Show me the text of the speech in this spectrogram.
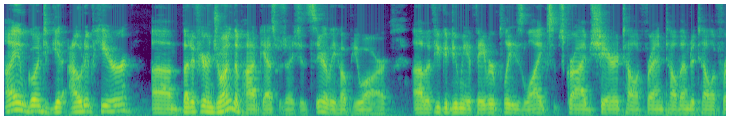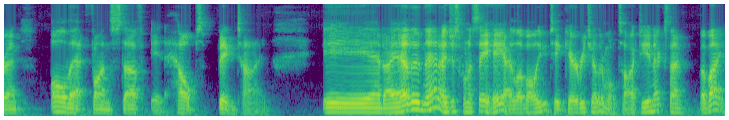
I am going to get out of here. Um, but if you're enjoying the podcast, which I sincerely hope you are, uh, if you could do me a favor, please like, subscribe, share, tell a friend, tell them to tell a friend, all that fun stuff. It helps big time. And I, other than that, I just want to say, hey, I love all you. Take care of each other, and we'll talk to you next time. Bye bye.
